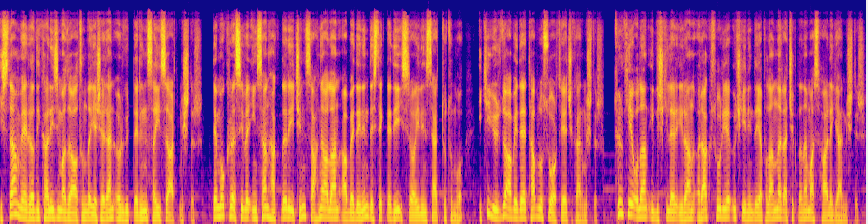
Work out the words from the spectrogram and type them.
İslam ve radikalizm adı altında yeşeren örgütlerin sayısı artmıştır. Demokrasi ve insan hakları için sahne alan ABD'nin desteklediği İsrail'in sert tutumu, iki yüzlü ABD tablosu ortaya çıkarmıştır. Türkiye olan ilişkiler İran, Irak, Suriye üçgeninde yapılanlar açıklanamaz hale gelmiştir.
